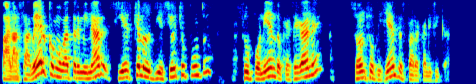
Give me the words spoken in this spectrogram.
para saber cómo va a terminar, si es que los 18 puntos, suponiendo que se gane, son suficientes para calificar.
